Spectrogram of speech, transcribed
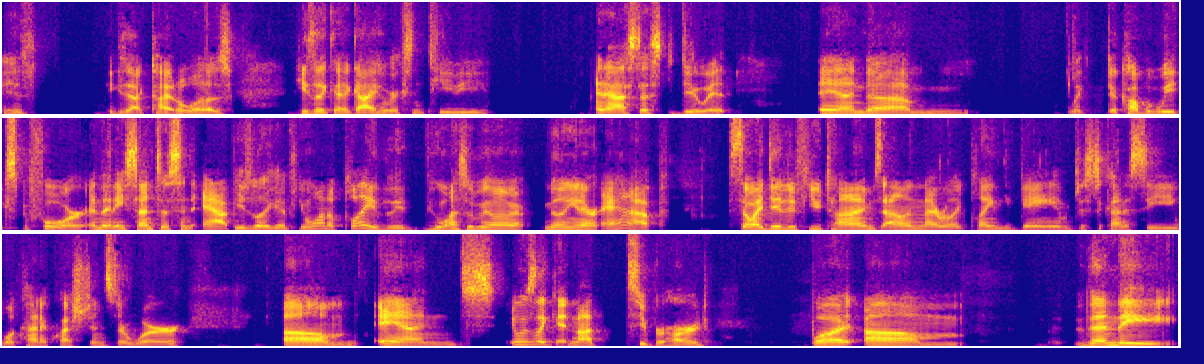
his exact title was. He's like a guy who works in TV, and asked us to do it. And um, like a couple weeks before, and then he sent us an app. He's like, if you want to play the Who Wants to Be a Millionaire app. So I did it a few times. Alan and I were like playing the game just to kind of see what kind of questions there were. Um, and it was like not super hard, but um, then they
